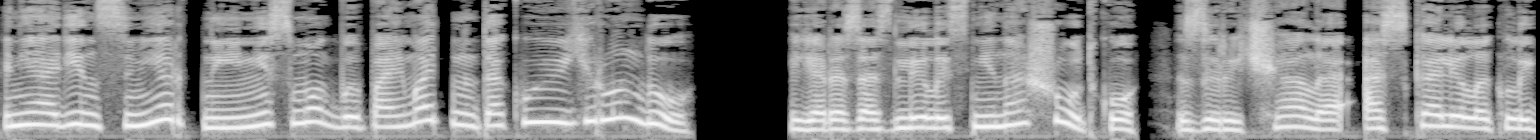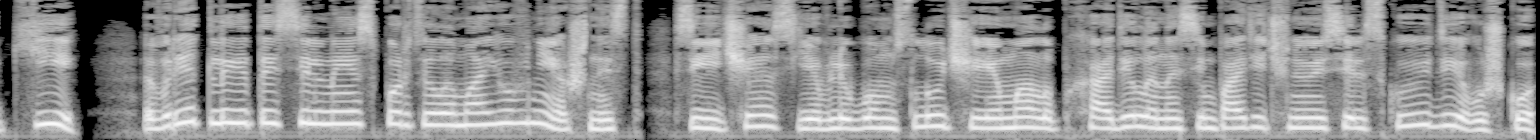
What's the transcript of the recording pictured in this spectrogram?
ни один смертный не смог бы поймать на такую ерунду. Я разозлилась не на шутку, зарычала, оскалила клыки Вряд ли это сильно испортило мою внешность. Сейчас я в любом случае мало походила на симпатичную сельскую девушку.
